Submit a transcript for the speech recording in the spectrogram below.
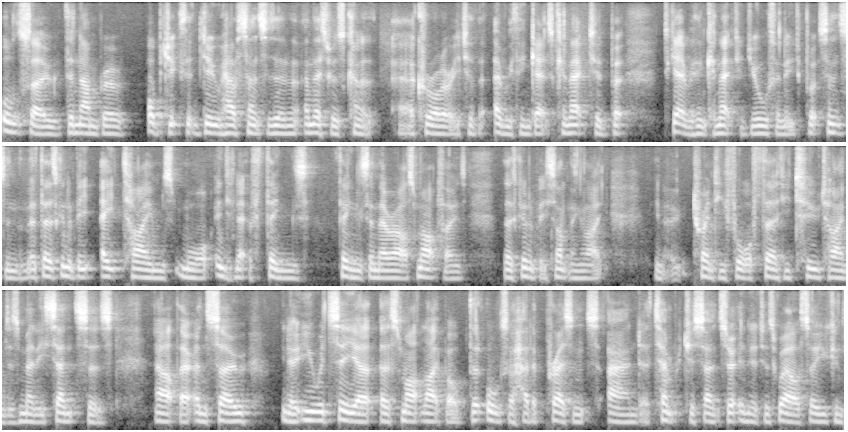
Also, the number of objects that do have sensors in them, and this was kind of a corollary to everything gets connected, but to get everything connected, you also need to put sensors in them. If there's going to be eight times more Internet of Things things than there are smartphones, there's going to be something like, you know, 24, 32 times as many sensors out there. And so, you know, you would see a, a smart light bulb that also had a presence and a temperature sensor in it as well. So you can,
